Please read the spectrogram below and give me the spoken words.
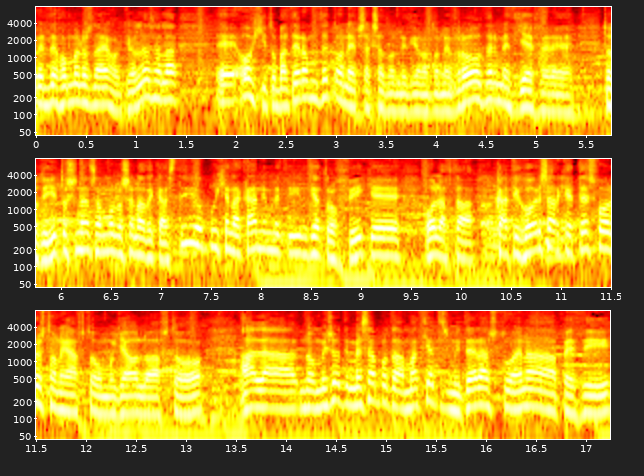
ενδεχομένως να έχω κιόλας, αλλά ε, όχι, τον πατέρα μου δεν τον έψαξα τον ίδιο να τον ευρώ, δεν με ενδιέφερε το τι Το συνάντησα μόνος σε ένα δικαστήριο που είχε να κάνει με τη διατροφή και όλα αυτά. Κατηγόρησα αρκετές φορές τον εαυτό μου για όλο αυτό, αλλά νομίζω ότι μέσα από τα μάτια της μητέρας του ένα παιδί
